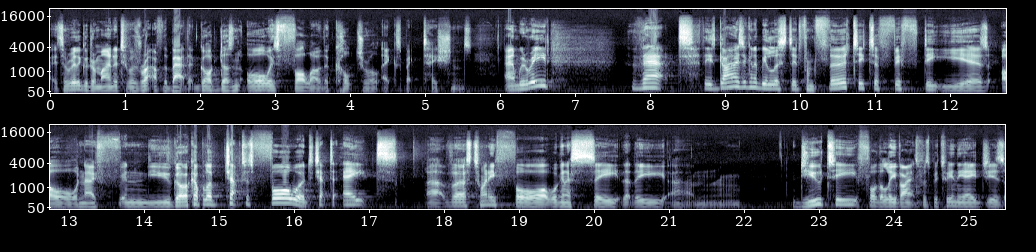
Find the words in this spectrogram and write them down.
it's a really good reminder to us right off the bat that God doesn't always follow the cultural expectations. And we read that these guys are going to be listed from 30 to 50 years old. Now, if you go a couple of chapters forward, chapter 8, uh, verse 24, we're going to see that the um, duty for the Levites was between the ages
